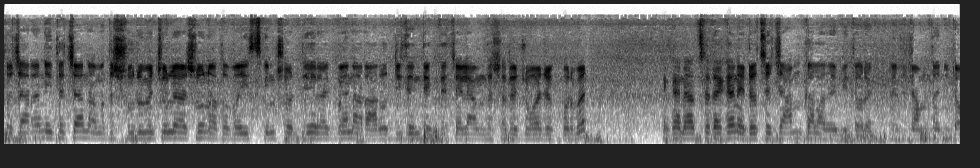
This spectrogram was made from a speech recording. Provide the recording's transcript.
তো যারা নিতে চান আমাদের শোরুমে চলে আসুন অথবা স্ক্রিনশট দিয়ে রাখবেন আর আরও ডিজাইন দেখতে চাইলে আমাদের সাথে যোগাযোগ করবেন। এখানে আছে দেখেন, এটা হচ্ছে জাম কালারের ভিতরে। জামদানিটা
